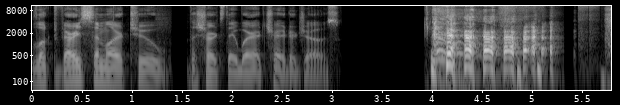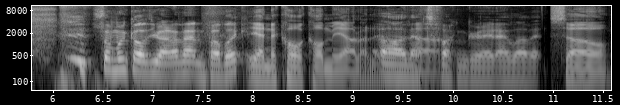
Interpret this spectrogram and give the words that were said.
looked very similar to the shirts they wear at Trader Joe's. Someone called you out on that in public? Yeah, Nicole called me out on it. Oh, that's Uh, fucking great. I love it. So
